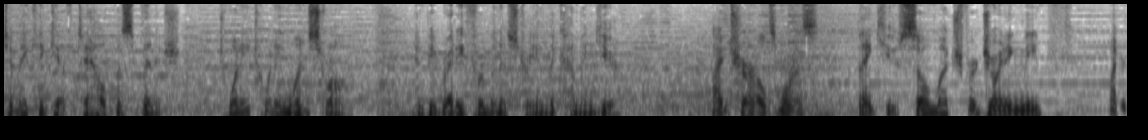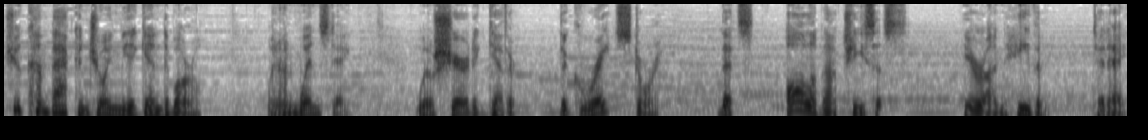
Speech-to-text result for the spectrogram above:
to make a gift to help us finish 2021 strong and be ready for ministry in the coming year? I'm Charles Morris. Thank you so much for joining me. Why don't you come back and join me again tomorrow when on Wednesday we'll share together the great story that's all about Jesus here on Haven today.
